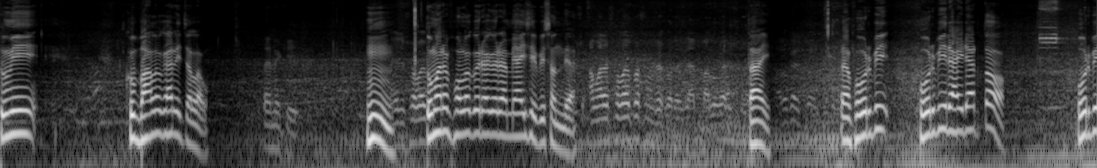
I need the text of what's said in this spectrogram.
তুমি খুব ভালো গাড়ি চালাও। তাই নাকি? হুম তোমারে ফলো করে করে আমি আইছি পিছন দিয়া। আমার সবাই প্রশংসা করে যে ভালো গাড়ি তাই? চালায়। Four B four B rider তো। ফোর বি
